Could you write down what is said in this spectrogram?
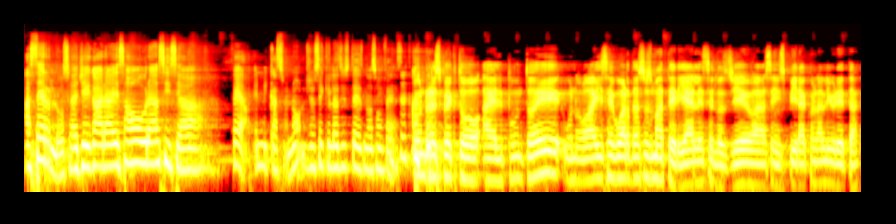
hacerlo, o sea, llegar a esa obra, si sea fea, en mi caso, ¿no? Yo sé que las de ustedes no son feas. Con respecto al punto de uno ahí se guarda sus materiales, se los lleva, se inspira con la libreta,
